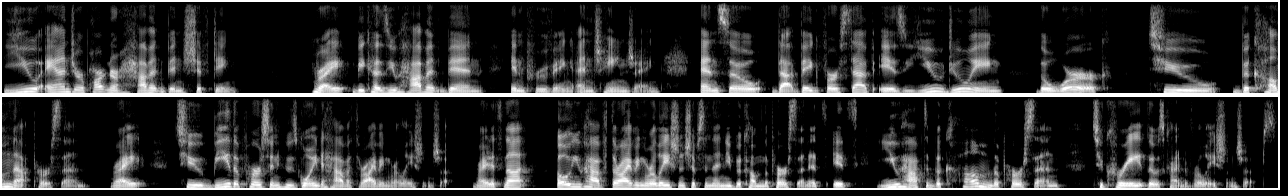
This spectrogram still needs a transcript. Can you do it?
you and your partner haven't been shifting, right? Because you haven't been improving and changing. And so that big first step is you doing the work to become that person, right? To be the person who's going to have a thriving relationship, right? It's not oh you have thriving relationships and then you become the person. It's it's you have to become the person to create those kind of relationships.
